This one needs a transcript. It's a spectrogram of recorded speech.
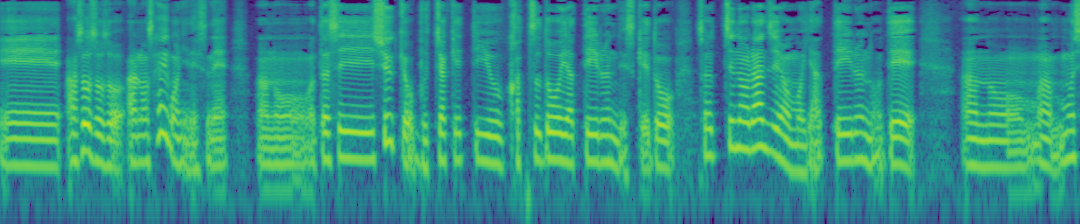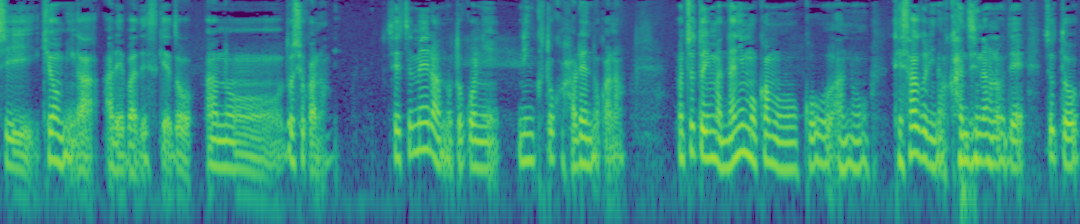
えー、あ、そうそうそう。あの、最後にですね、あの、私、宗教ぶっちゃけっていう活動をやっているんですけど、そっちのラジオもやっているので、あの、まあ、もし興味があればですけど、あの、どうしようかな。説明欄のとこにリンクとか貼れんのかな。まあ、ちょっと今何もかも、こう、あの、手探りな感じなので、ちょっと、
